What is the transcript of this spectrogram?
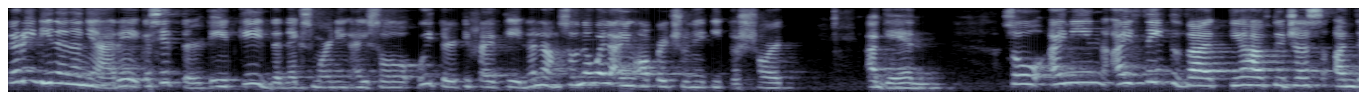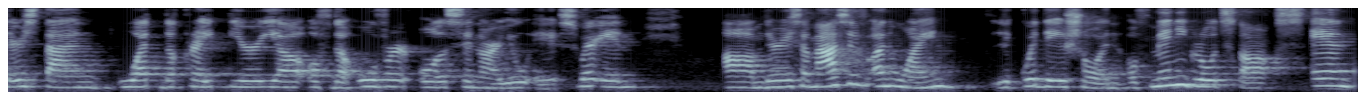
Pero hindi na nangyari kasi 38K. The next morning I saw, uy, 35K na lang. So nawala yung opportunity to short again. So, I mean, I think that you have to just understand what the criteria of the overall scenario is, wherein um, there is a massive unwind, liquidation of many growth stocks, and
